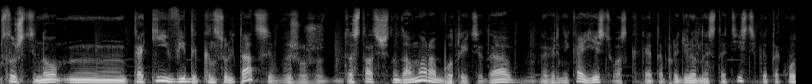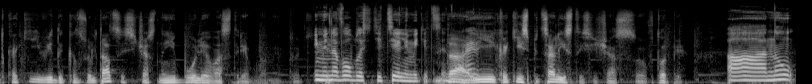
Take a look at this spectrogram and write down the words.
слушайте, ну какие виды консультаций, вы же уже достаточно давно работаете, да? Наверняка есть у вас какая-то определенная статистика. Так вот, какие виды консультаций сейчас наиболее востребованы? Именно в области телемедицины, Да, правильно? и какие специалисты сейчас в топе? А, ну,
